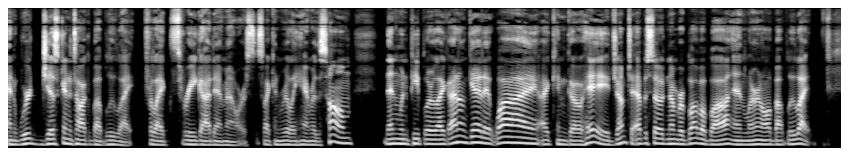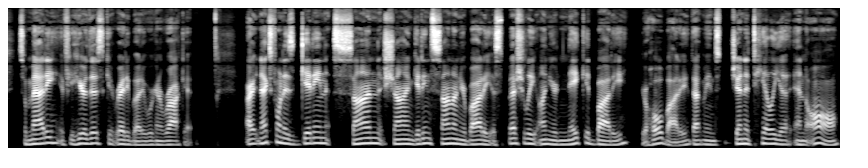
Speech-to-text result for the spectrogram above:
and we're just going to talk about blue light for like three goddamn hours so I can really hammer this home. Then when people are like, I don't get it, why? I can go, hey, jump to episode number blah, blah, blah, and learn all about blue light. So, Maddie, if you hear this, get ready, buddy. We're going to rock it. All right, next one is getting sunshine, getting sun on your body, especially on your naked body, your whole body. That means genitalia and all,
